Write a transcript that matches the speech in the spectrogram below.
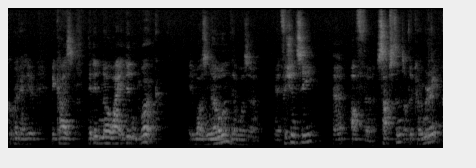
coconut fat here, because they didn't know why it didn't work. It was known there was a, an efficiency uh, of the substance of the turmeric,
